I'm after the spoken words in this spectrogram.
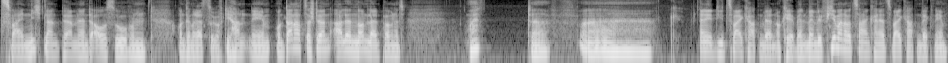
zwei Nicht-Land-Permanente aussuchen und den Rest zurück auf die Hand nehmen und danach zerstören alle Non-Land-Permanents. What the fuck? Ah, nee, die zwei Karten werden. Okay, wenn, wenn wir vier Mana bezahlen, kann er zwei Karten wegnehmen.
